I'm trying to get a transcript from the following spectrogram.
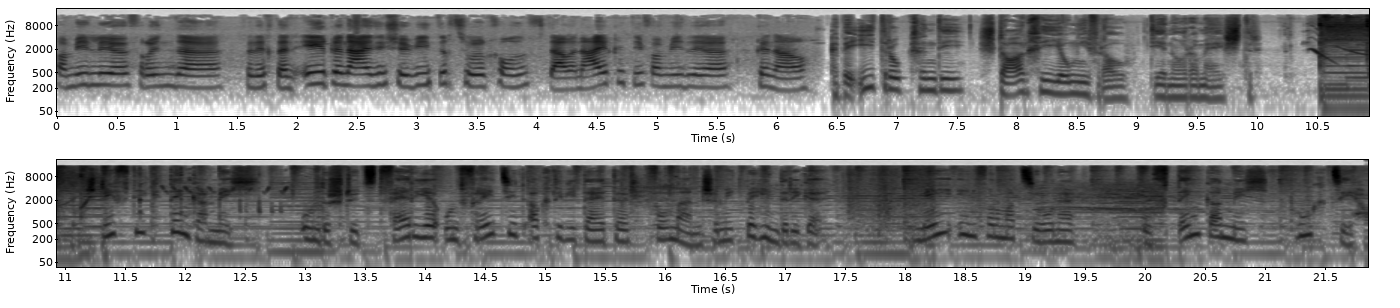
Familie, Freunde, vielleicht dann irgendeine weitere Zukunft, auch eine eigene Familie, genau. Eine beeindruckende, starke junge Frau, die Nora Meister. Stiftung Denk an mich unterstützt Ferien- und Freizeitaktivitäten von Menschen mit Behinderungen. Mehr Informationen auf denkanmich.ch.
